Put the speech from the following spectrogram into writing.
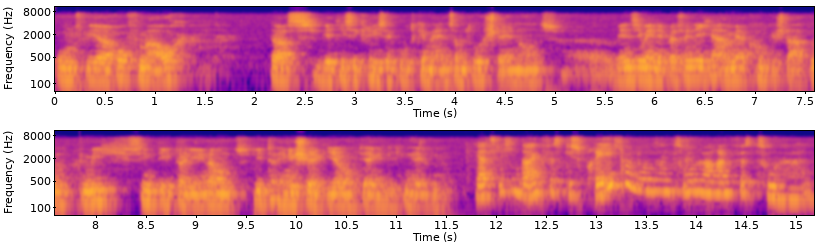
und wir hoffen auch, dass wir diese Krise gut gemeinsam durchstehen. Und äh, wenn Sie mir eine persönliche Anmerkung gestatten, für mich sind die Italiener und die italienische Regierung die eigentlichen Helden. Herzlichen Dank fürs Gespräch und unseren Zuhörern fürs Zuhören.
